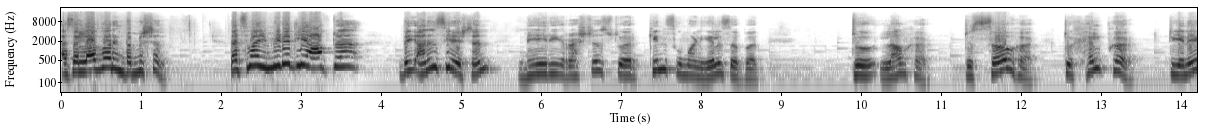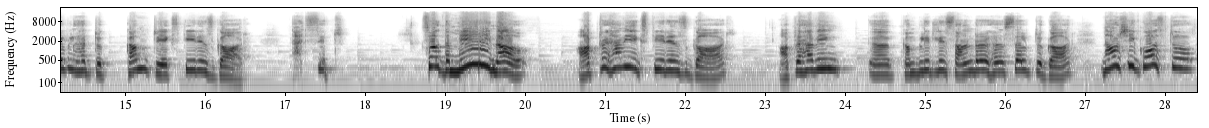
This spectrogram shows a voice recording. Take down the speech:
as a lover in the mission. That's why immediately after the Annunciation, Mary rushes to her kinswoman Elizabeth to love her, to serve her, to help her, to enable her to come to experience God. That's it. So the Mary now, after having experienced God, after having uh, completely surrendered herself to God, now she goes to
